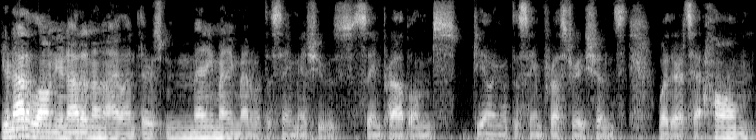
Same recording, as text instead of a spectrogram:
you're not alone. You're not on an island. There's many, many men with the same issues, same problems, dealing with the same frustrations. Whether it's at home,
